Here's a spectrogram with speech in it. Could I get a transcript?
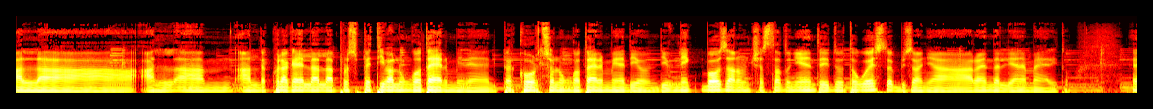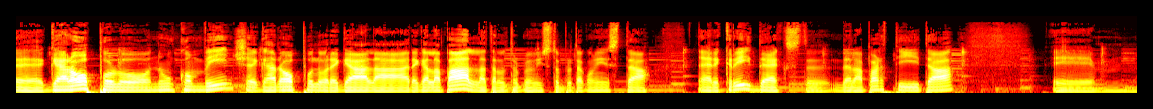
alla, alla, alla, quella che è la, la, prospettiva a lungo termine, il percorso a lungo termine di, di, Nick Bosa. Non c'è stato niente di tutto questo e bisogna rendergliene merito. Eh, Garoppolo non convince, Garoppolo regala, regala palla. Tra l'altro, abbiamo visto il protagonista Eric Ridex della partita. E, ehm,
